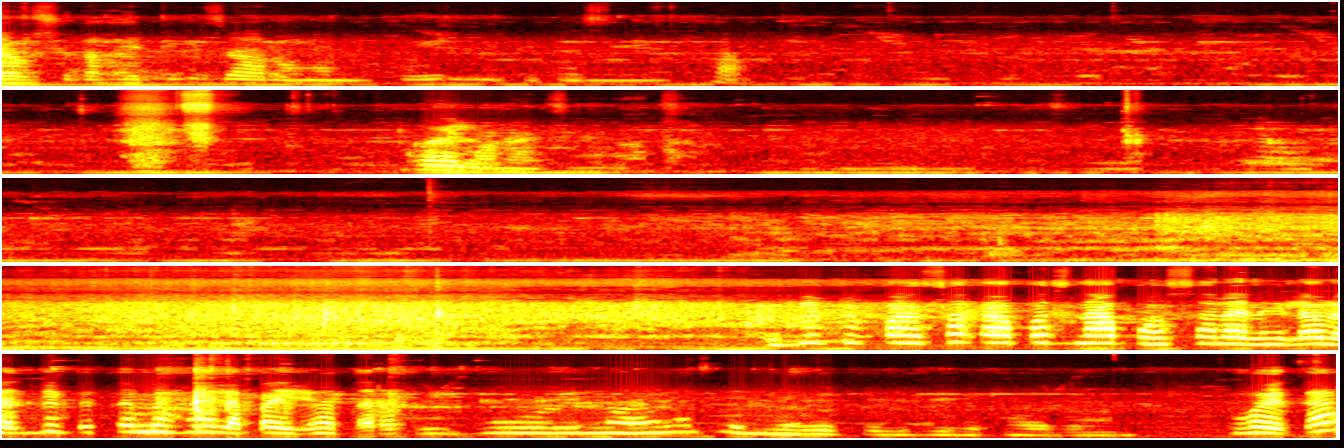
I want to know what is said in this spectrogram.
औषध आहे ती चालू होईल. म्हणायचं? सकाळपासून आपण सलाईन लावल्यात बीपी कमी व्हायला पाहिजे होता. नाही ना. होय का.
